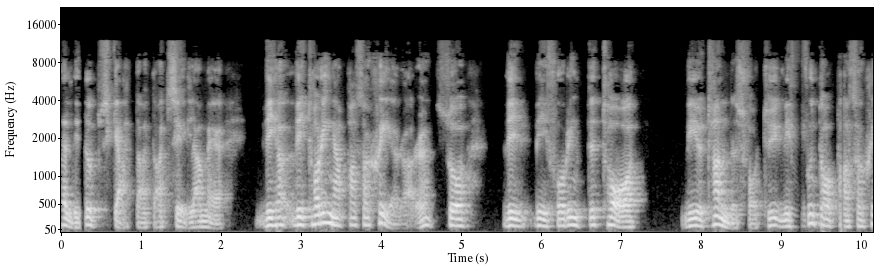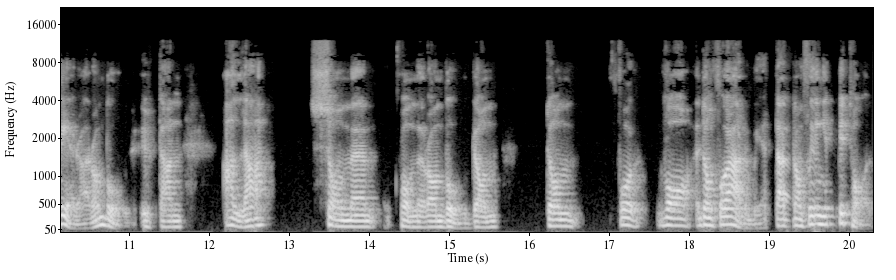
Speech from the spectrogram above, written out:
väldigt uppskattat att segla med. vi, har, vi tar inga passagerare så vi, vi får inte ta, vi är ett handelsfartyg, vi får inte ha passagerare ombord utan alla som eh, kommer ombord de, de, får vara, de får arbeta, de får inget betalt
